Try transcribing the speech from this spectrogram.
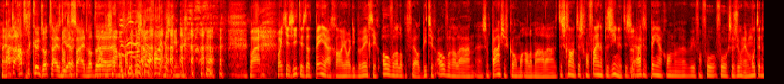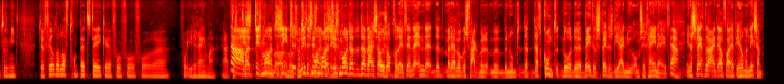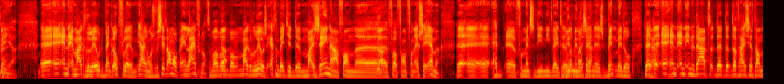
Nou ja, Had, had gekund hoor, tijdens die wedstrijd. Want, ja, de samenvatting, de samenvatting misschien. maar wat je ziet is dat Peña gewoon, joh, die beweegt zich overal op het veld, biedt zich overal aan. eh, zijn paasjes komen allemaal aan. Het is gewoon, het is gewoon fijn om te zien. Het is Ja. eigenlijk Peña gewoon eh, weer van vorig seizoen. En we moeten natuurlijk niet te veel de loftrompet steken voor, voor, voor, voor iedereen. Maar ja, het, is, Ja, het, is, maar het is mooi om te zien. Het, is mooi het is dat, dat hij zo is opgeleefd. En, en dat, maar dat hebben we ook eens vaak be- be- benoemd. Dat, dat komt door de betere spelers die hij nu om zich heen heeft. Ja. In een slecht draaiend elftal heb je helemaal niks aan Peña. Eh, en, en Michael de Leeuw, daar ben ik er ook volledig... Ja jongens, we zitten allemaal op één lijn vanochtend. Want, Ja. want Michael de Leeuw is echt een beetje de maizena van, eh, Ja. van, van, van FC Emmen. De, eh, het, voor mensen die niet weten wat maizena ja. is, bindmiddel. De, en, en, en inderdaad, de, de- dat hij zich dan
